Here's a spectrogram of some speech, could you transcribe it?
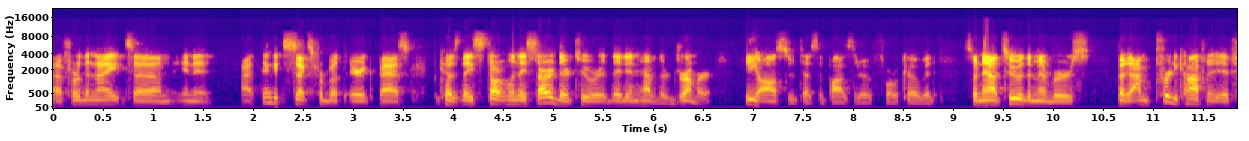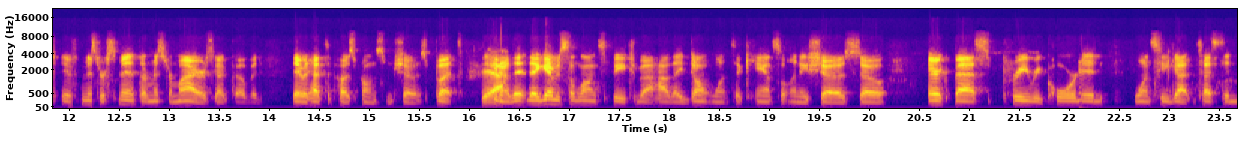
uh, for the night. Um, and it, I think it sucks for both Eric Bass because they start when they started their tour, they didn't have their drummer. He also tested positive for COVID. So now two of the members, but I'm pretty confident if if Mr. Smith or Mr. Myers got COVID, they would have to postpone some shows. But Yeah. you know, they, they gave us a long speech about how they don't want to cancel any shows. So Eric Bass pre-recorded once he got tested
